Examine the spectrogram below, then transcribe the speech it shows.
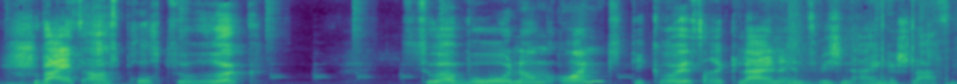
Schweißausbruch zurück zur Wohnung und die größere Kleine inzwischen eingeschlafen.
